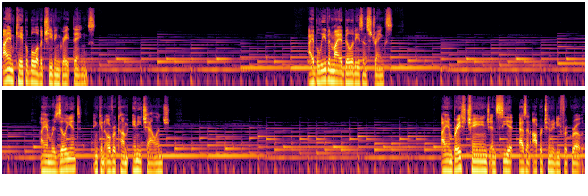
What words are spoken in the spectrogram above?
I am capable of achieving great things. I believe in my abilities and strengths. I am resilient and can overcome any challenge. I embrace change and see it as an opportunity for growth.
